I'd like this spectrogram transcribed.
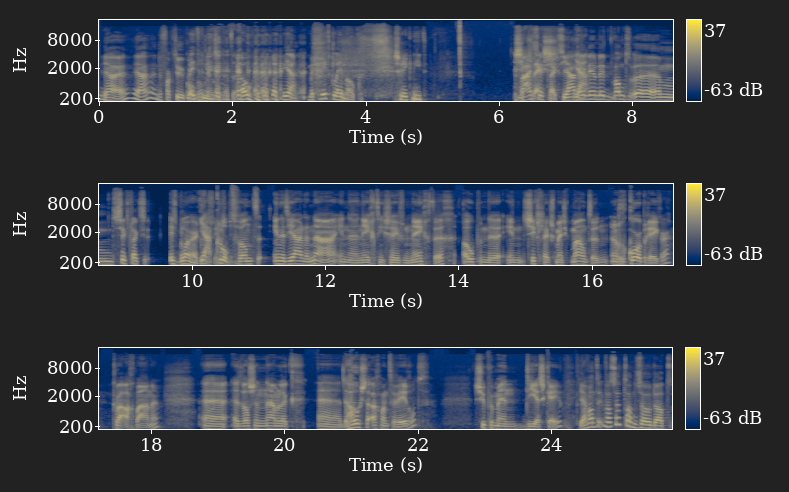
Ja, ja, ja, en de factuur komt Weten de nog. mensen dat? Oh, ja, met quitclaim ook. Schrik niet. Maar Six Flags, ja, Ja. Nee, nee, nee, want ehm, Six Flags is belangrijk. Ja, klopt. Want in het jaar daarna, in eh, 1997, opende in Six Flags Magic Mountain een recordbreker qua achtbanen. Eh, het was een, namelijk eh, de hoogste achtbaan ter wereld. Superman The Escape. Ja, want was het dan zo dat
